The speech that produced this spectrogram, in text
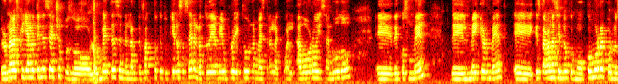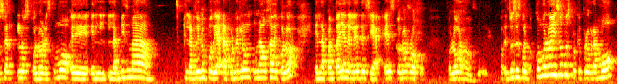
pero una vez que ya lo tienes hecho, pues lo, metes en el artefacto que tú quieras hacer. El otro día vi un proyecto de una maestra a la cual adoro y saludo, eh, de Cozumel, del MakerMent, eh, que estaban haciendo como cómo reconocer los colores, cómo eh, la misma, el Arduino podía, al ponerle una hoja de color, en la pantalla de LED decía, es color rojo, color... Entonces, bueno, ¿cómo lo hizo? Pues porque programó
